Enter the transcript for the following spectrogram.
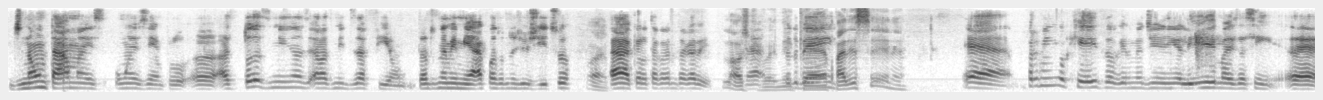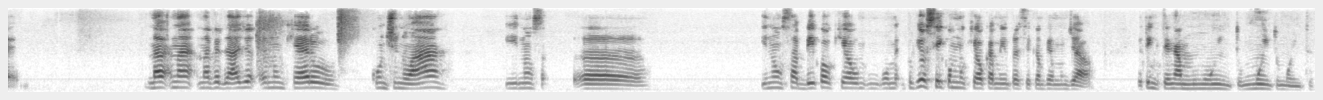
de não estar tá mais um exemplo. Uh, as, todas as meninas, elas me desafiam, tanto no MMA quanto no Jiu-Jitsu. Ah, quero lutar contra a Gabi. Lógico, né? vai Tudo quer bem. aparecer, né? É, para mim, ok, tô ganhando meu dinheirinho ali, mas assim, é, na, na, na verdade, eu não quero continuar e não... Uh, e não saber qual que é o momento, porque eu sei como que é o caminho para ser campeão mundial. Eu tenho que treinar muito, muito, muito,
